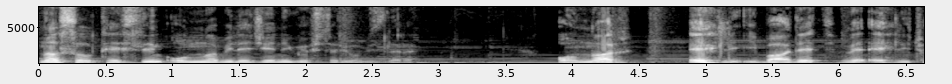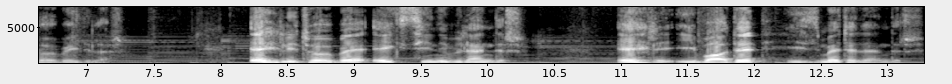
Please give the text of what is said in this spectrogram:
nasıl teslim olunabileceğini gösteriyor bizlere. Onlar ehli ibadet ve ehli tövbeydiler. Ehli tövbe eksiğini bilendir. Ehli ibadet hizmet edendir.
